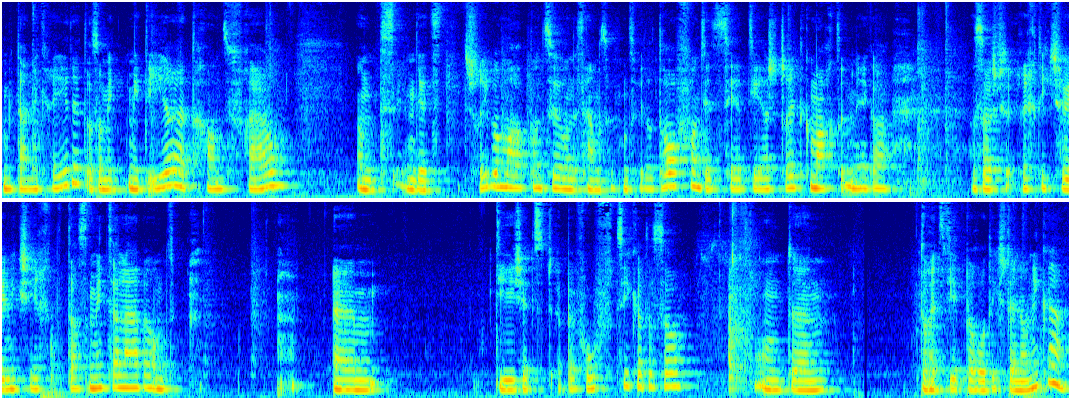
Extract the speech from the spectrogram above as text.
mit denen geredet, also mit, mit ihr, eine Transfrau. Und, und jetzt schreiben wir ab und zu und jetzt haben wir uns wieder getroffen und jetzt hat sie erst Schritt gemacht und mega, also es ist eine richtig schöne Geschichte, das mitzuerleben und ähm, die ist jetzt etwa 50 oder so und ähm, da hat es die Beratungsstelle noch nicht gegeben.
